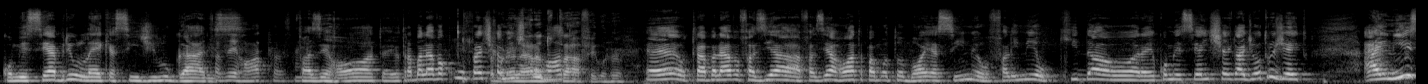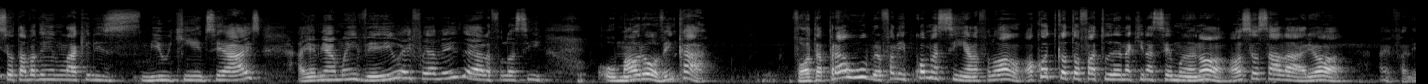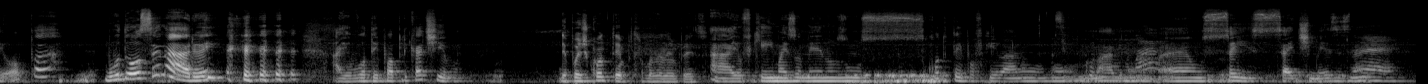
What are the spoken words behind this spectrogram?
Comecei a abrir o leque, assim, de lugares. Fazer rotas, né? Fazer rota. Eu trabalhava com praticamente área com do rota. tráfego, né? É, eu trabalhava, fazia, fazia rota pra motoboy assim, meu. Eu Falei, meu, que da hora. Aí eu comecei a enxergar de outro jeito. Aí nisso eu tava ganhando lá aqueles 1.500 reais. Aí a minha mãe veio, aí foi a vez dela. Falou assim: Ô Mauro, vem cá. Volta pra Uber. Eu falei, como assim? Ela falou: Ó, ó quanto que eu tô faturando aqui na semana, ó. Ó o seu salário, ó. Aí eu falei: opa, mudou o cenário, hein? aí eu voltei pro aplicativo. Depois de quanto tempo trabalhando na empresa? Ah, eu fiquei mais ou menos uns. Quanto tempo eu fiquei lá no, no, no? Magno? É, uns seis, sete meses, né? É.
